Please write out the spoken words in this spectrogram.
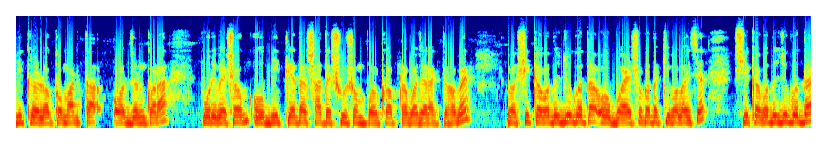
বিক্রয় লক্ষ্যমাত্রা অর্জন করা, পরিবেশক ও বিক্রেতার সাথে সুসম্পর্ক আপনার বজায় রাখতে হবে। এবং শিক্ষাগত যোগ্যতা ও বয়সের কথা কি বলা হয়েছে? শিক্ষাগত যোগ্যতা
